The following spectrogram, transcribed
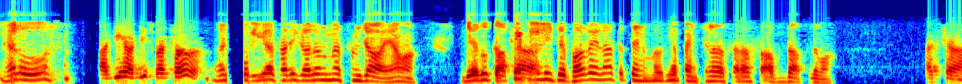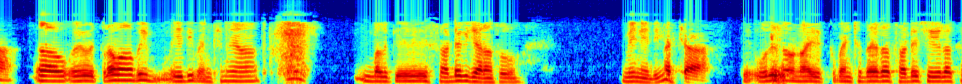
ਹੈਲੋ ਹਾਂਜੀ ਹਾਂਜੀ ਸਰਪੰਚ ਸਾਹਿਬ। ਹਾਂਜੀ ਆ ਸਾਰੀ ਗੱਲ ਉਹਨੂੰ ਮੈਂ ਸਮਝਾ ਆਇਆ ਵਾਂ। ਜੇ ਤੂੰ ਕਾਪੀ। ਪਹਿਲੀ ਤੇ ਫੜ ਲੈਣਾ ਤੇ ਤੈਨੂੰ ਮੈਂ ਉਹਦੀਆਂ ਪੈਨਸ਼ਨਾਂ ਦਾ ਸਾਰਾ ਸਾਫ਼ ਦੱਸ ਦੇਵਾਂ। ਅੱਛਾ। ਆਹ ਇਹ ਇਤਰਾ ਵਾ ਵੀ ਇਹਦੀ ਪੈਨਸ਼ਨ ਆ ਬਲਕਿ 1150 ਮਹੀਨੇ ਦੀ। ਅੱਛਾ। ਤੇ ਉਹਦੇ ਹਿਸਾਬ ਨਾਲ ਇੱਕ ਪੈਨਸ਼ਨ ਦਾ ਇਹਦਾ 6.5 ਲੱਖ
